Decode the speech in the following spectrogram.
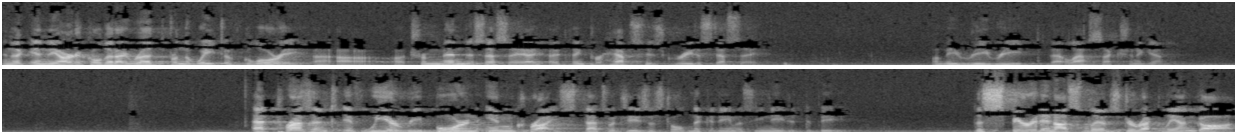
In the, in the article that I read from The Weight of Glory, uh, uh, a tremendous essay, I, I think perhaps his greatest essay. Let me reread that last section again. At present, if we are reborn in Christ, that's what Jesus told Nicodemus he needed to be. The Spirit in us lives directly on God,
